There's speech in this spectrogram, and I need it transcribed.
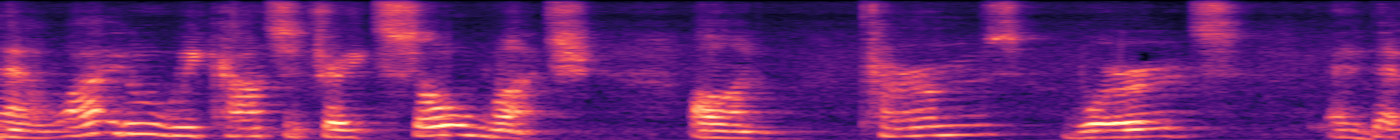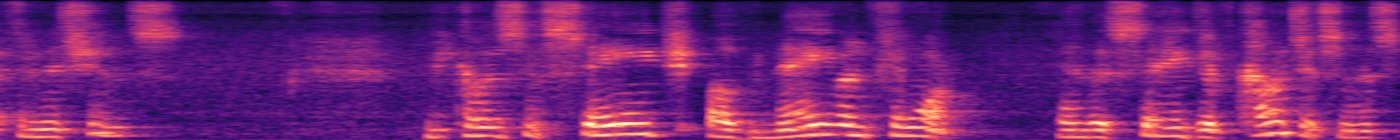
Now, why do we concentrate so much on terms, words, and definitions? Because the stage of name and form and the stage of consciousness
